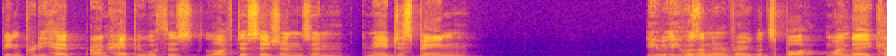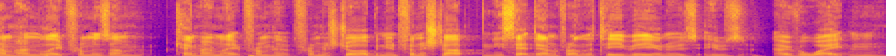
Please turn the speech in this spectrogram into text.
been pretty hap- unhappy with his life decisions, and, and he had just been he, he wasn't in a very good spot. One day, he come home late from his um came home late from his, from his job, and he'd finished up, and he sat down in front of the TV, and he was he was overweight and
